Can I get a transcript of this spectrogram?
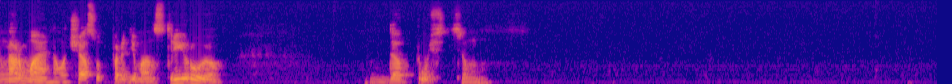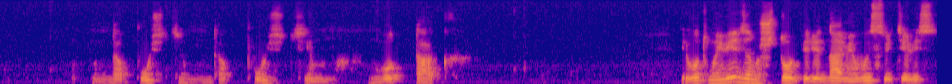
нормально. Вот сейчас вот продемонстрирую. Допустим, допустим, допустим, вот так. И вот мы видим, что перед нами высветились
